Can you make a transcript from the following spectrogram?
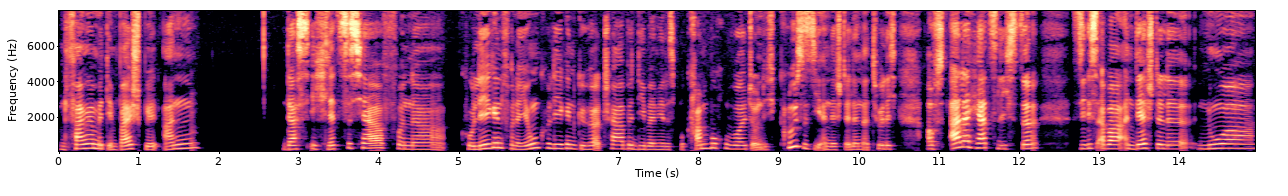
und fange mit dem Beispiel an, dass ich letztes Jahr von einer Kollegin, von der jungen Kollegin gehört habe, die bei mir das Programm buchen wollte. Und ich grüße sie an der Stelle natürlich aufs allerherzlichste. Sie ist aber an der Stelle nur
